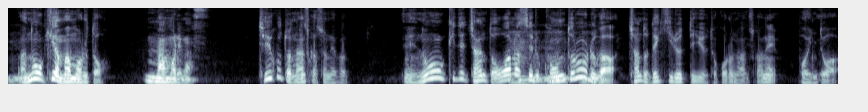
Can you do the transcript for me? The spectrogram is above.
うんあ納期は守ると。守ります。っていうことは何ですか？そのやっぱ、えー納期でちゃんと終わらせるコントロールがちゃんとできるっていうところなんですかね、ポイントは。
